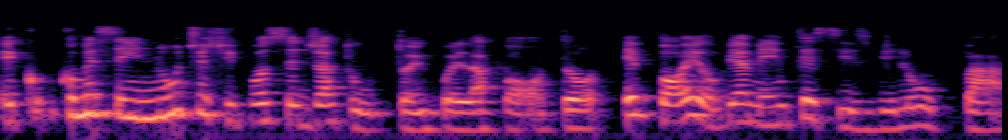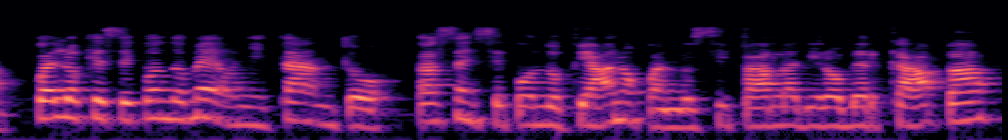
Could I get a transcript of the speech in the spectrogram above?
è co- come se in Nuce ci fosse già tutto in quella foto e poi ovviamente si sviluppa. Quello che secondo me ogni tanto passa in secondo piano quando si parla di Robert Capa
